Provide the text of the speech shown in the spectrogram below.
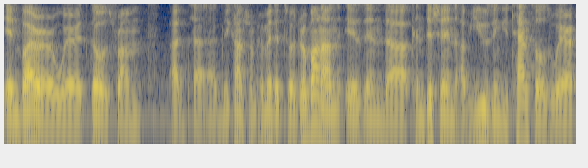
in Bayer where it goes from uh, uh, becomes from permitted to a drabanan is in the condition of using utensils where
